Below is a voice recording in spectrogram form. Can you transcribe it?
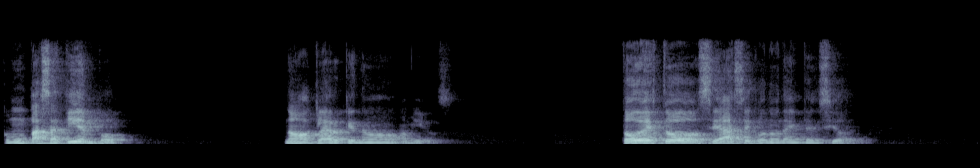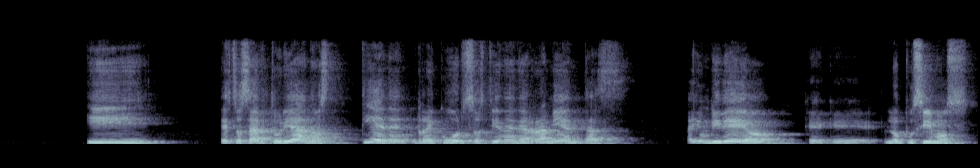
como un pasatiempo? No, claro que no, amigos. Todo esto se hace con una intención. Y estos arturianos tienen recursos, tienen herramientas. Hay un video que, lo pusimos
